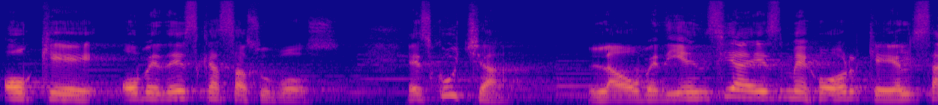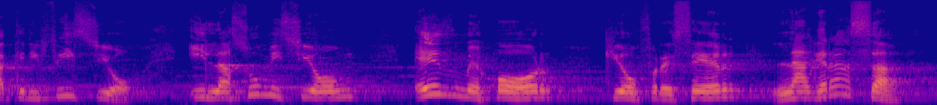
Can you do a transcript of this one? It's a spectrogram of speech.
o que obedezcas a su voz. Escucha, la obediencia es mejor que el sacrificio y la sumisión es mejor que ofrecer la grasa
